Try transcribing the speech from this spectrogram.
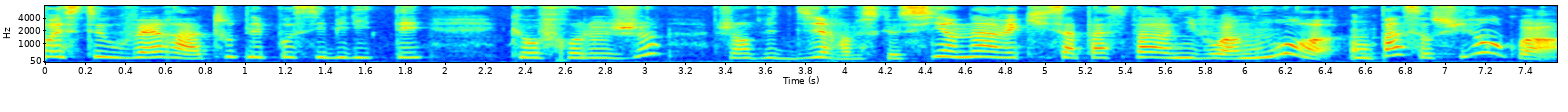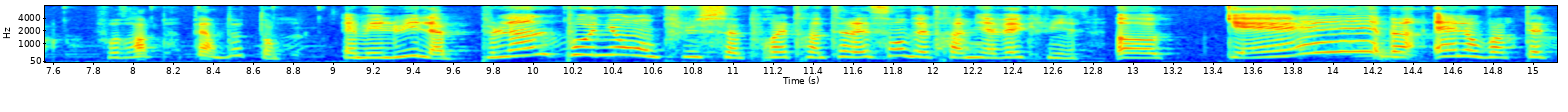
rester ouvert à toutes les possibilités qu'offre le jeu. J'ai envie de dire, parce que s'il y en a avec qui ça passe pas au niveau amour, on passe au suivant, quoi. Faudra pas perdre de temps. Eh mais lui, il a plein de pognon en plus. Ça pourrait être intéressant d'être ami avec lui. Ok, ben elle, on va peut-être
